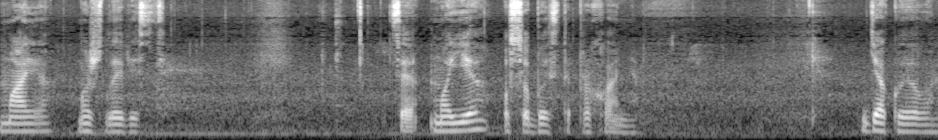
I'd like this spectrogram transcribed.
має можливість. Це моє особисте прохання. Дякую вам.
